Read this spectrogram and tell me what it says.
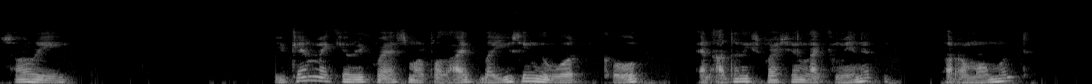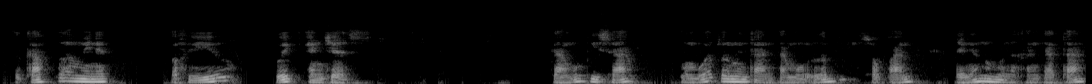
sorry. You can make your request more polite by using the word could and other expression like a minute, or a moment, a couple of minutes, a few, quick and just. Kamu bisa membuat permintaan kamu lebih sopan dengan menggunakan kata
